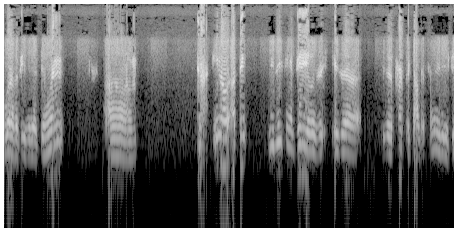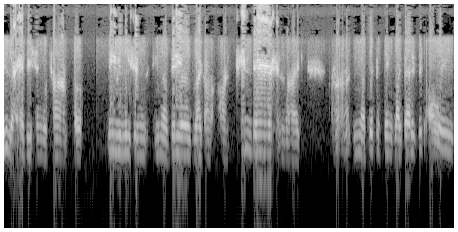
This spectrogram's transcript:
what other people are doing. Um, and you know, I think releasing a video is a, is a is a perfect opportunity to do that every single time. So me releasing you know videos like on on Tinder and like uh, you know different things like that. It's just always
